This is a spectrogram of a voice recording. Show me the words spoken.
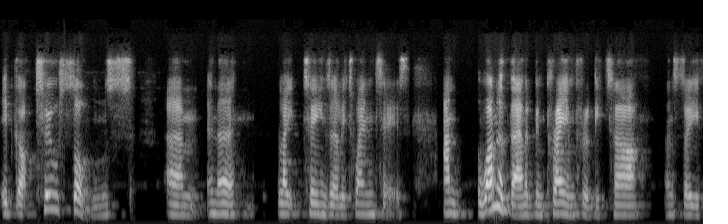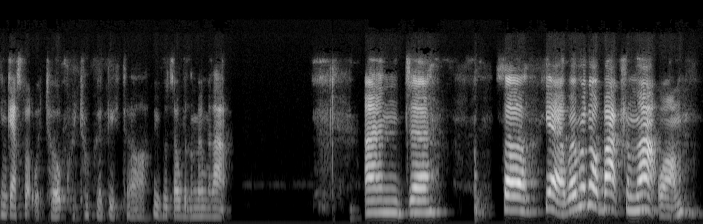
He'd got two sons um, in the late teens, early 20s, and one of them had been praying for a guitar. And so you can guess what we took. We took a guitar. He was over the moon with that. And uh, so, yeah, when we got back from that one,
